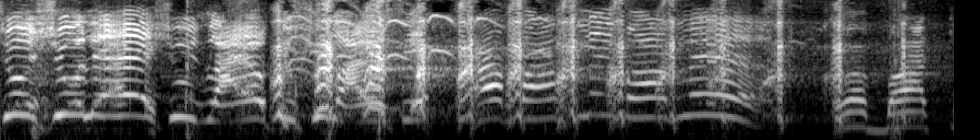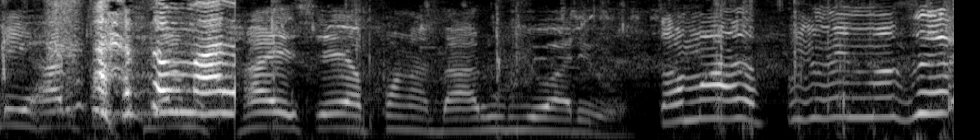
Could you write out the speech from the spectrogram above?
શું શું લે શું લાયો તું શું લાયો છે હવે બાટલી હાર તો થાય છે પણ પીવી નથી?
